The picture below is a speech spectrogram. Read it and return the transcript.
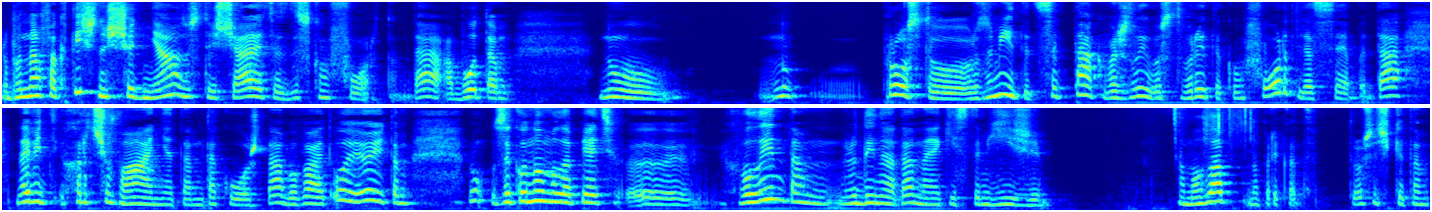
вона фактично щодня зустрічається з дискомфортом. Да? Або там, ну, ну, просто розумієте, це так важливо створити комфорт для себе. Да? Навіть харчування там також. Да? Бувають, ой-ой, там, ну, зекономила 5 е, хвилин там людина да, на якійсь там їжі. А могла б, наприклад, трошечки там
